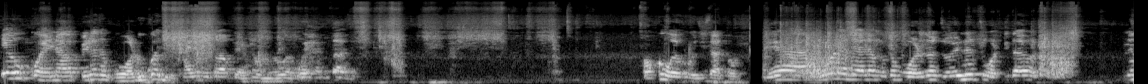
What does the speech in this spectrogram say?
એવું કોઈ ના પેલા તો ગોડું કોઈ દેખાય તો આ બેઠો મળો કોઈ હંતા નહીં. ચોખ્ખો હોય ખોજી જાતો. એ અને હું તો બોર્ડ જોઈને ચોટી થયો ને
